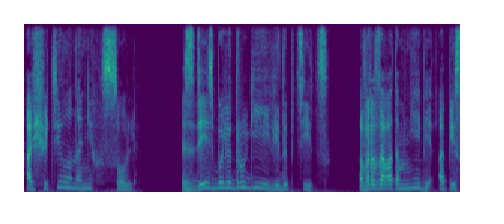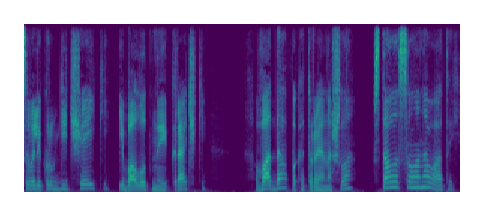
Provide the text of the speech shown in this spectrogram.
ощутила на них соль. Здесь были другие виды птиц. В розоватом небе описывали круги чайки и болотные крачки. Вода, по которой она шла, стала солоноватой,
